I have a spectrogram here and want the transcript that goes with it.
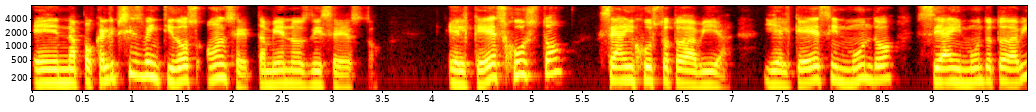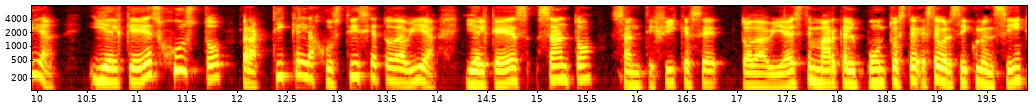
En Apocalipsis 22, 11 también nos dice esto. El que es justo, sea injusto todavía, y el que es inmundo, sea inmundo todavía y el que es justo, practique la justicia todavía, y el que es santo, santifíquese todavía. Este marca el punto, este, este versículo en sí,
